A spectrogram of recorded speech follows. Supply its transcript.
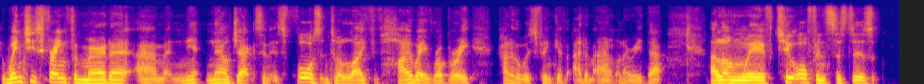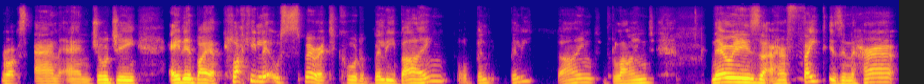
when she's framed for murder, um, Nell Jackson is forced into a life of highway robbery. Kind of always think of Adam Ant when I read that, along with two orphan sisters, Roxanne and Georgie, aided by a plucky little spirit called Billy Bind or Billy, Billy Bind Blind. There is that her fate is in her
